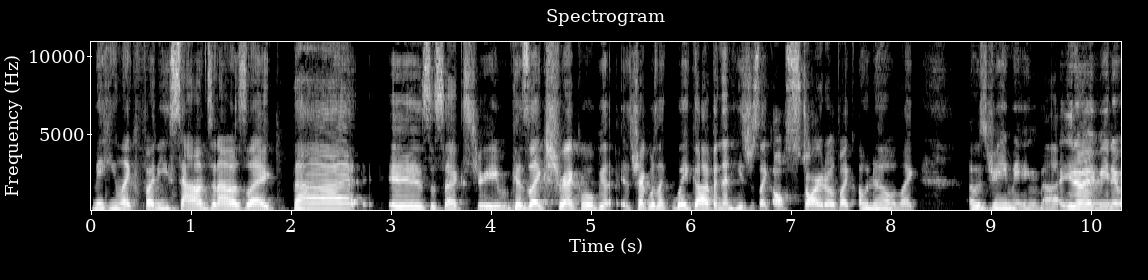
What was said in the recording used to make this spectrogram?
making like funny sounds, and I was like, that is a sex dream because like Shrek will be Shrek was like wake up, and then he's just like all startled, like oh no, like I was dreaming that, you know what I mean? It,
